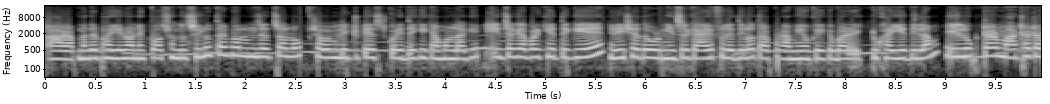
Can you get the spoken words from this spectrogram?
আর আপনাদের ভাইয়ের অনেক পছন্দ ছিল। তাই ভাবলাম যে চলো, সবাই মিলে একটু টেস্ট করি, দেখি কেমন লাগে। এই জায়গায় আবার খেতে গিয়ে রিশাদ ওর নিজের গায়ে ফেলে দিল, তারপর আমি ওকে একেবারে একটু খাইয়ে দিলাম। এই লোকটার মাথাটা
